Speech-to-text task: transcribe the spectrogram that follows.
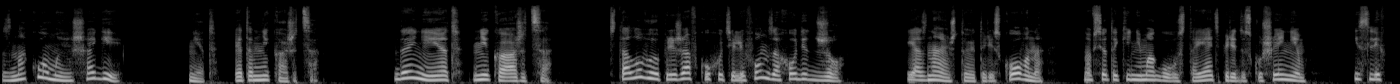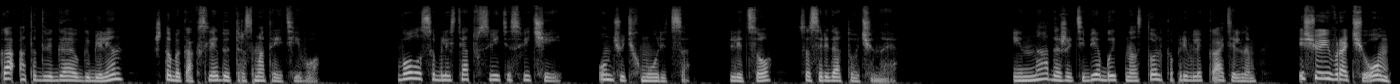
Знакомые шаги. Нет, это мне кажется. Да нет, не кажется. В столовую, прижав к уху телефон, заходит Джо. Я знаю, что это рискованно, но все таки не могу устоять перед искушением и слегка отодвигаю гобелен, чтобы как следует рассмотреть его. Волосы блестят в свете свечей, он чуть хмурится, лицо сосредоточенное. И надо же тебе быть настолько привлекательным, еще и врачом,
